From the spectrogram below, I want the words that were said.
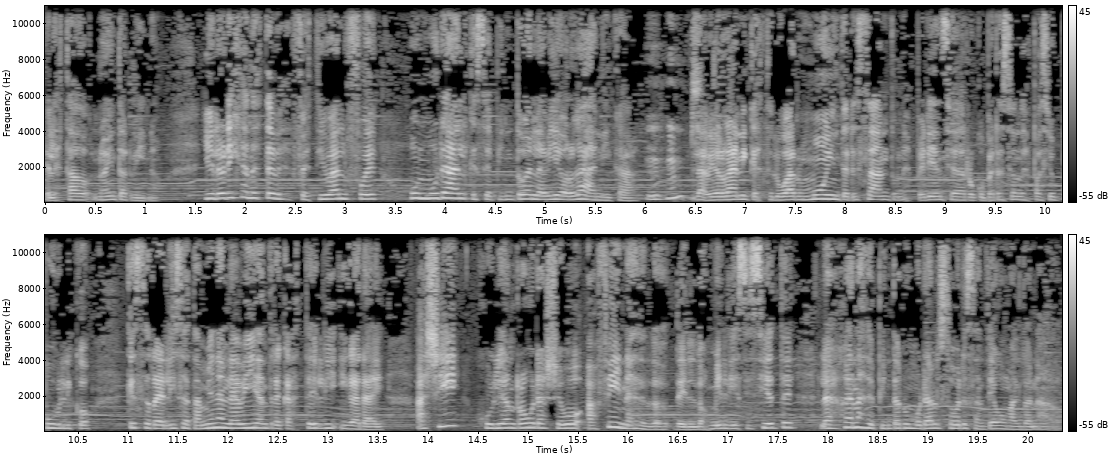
El Estado no intervino. Y el origen de este festival fue un mural que se pintó en la vía orgánica. la vía orgánica, este lugar muy interesante, una experiencia de recuperación de espacio público que se realiza también en la vía entre Castelli y Garay. Allí, Julián Roura llevó a fines del, del 2017 las ganas de pintar un mural sobre Santiago Maldonado.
